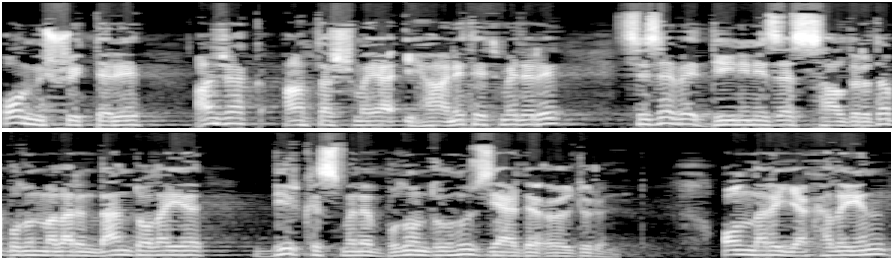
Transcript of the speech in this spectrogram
o müşrikleri ancak antlaşmaya ihanet etmeleri, size ve dininize saldırıda bulunmalarından dolayı bir kısmını bulunduğunuz yerde öldürün. Onları yakalayın,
